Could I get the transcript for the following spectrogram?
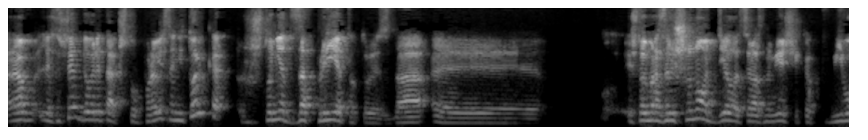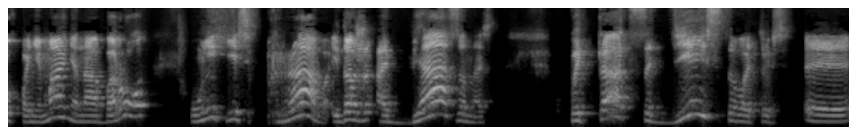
Раб говорит так, что правительство не только, что нет запрета, то есть, да, э, что им разрешено делать разные вещи, как в его понимании, наоборот, у них есть право и даже обязанность пытаться действовать, то есть э,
